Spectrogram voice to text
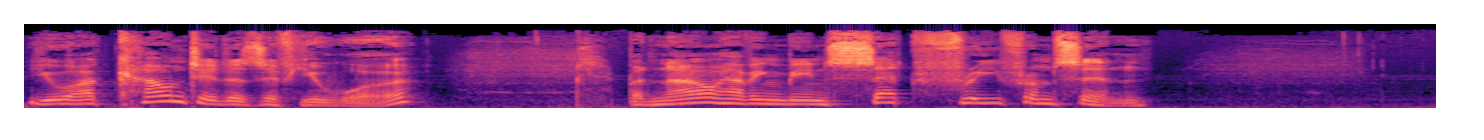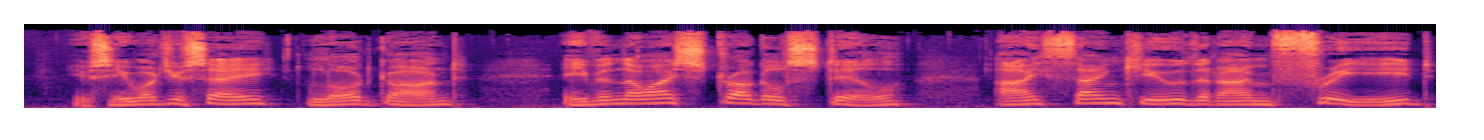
You are counted as if you were. But now, having been set free from sin, you see what you say, Lord God, even though I struggle still, I thank you that I'm freed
